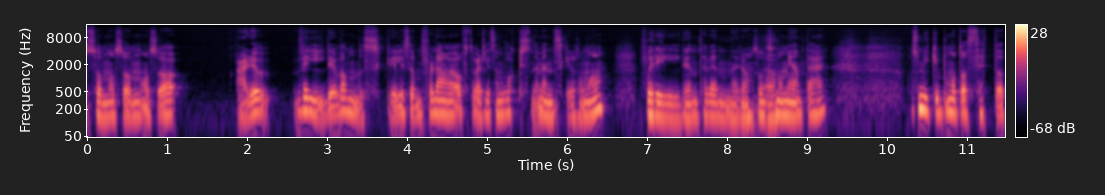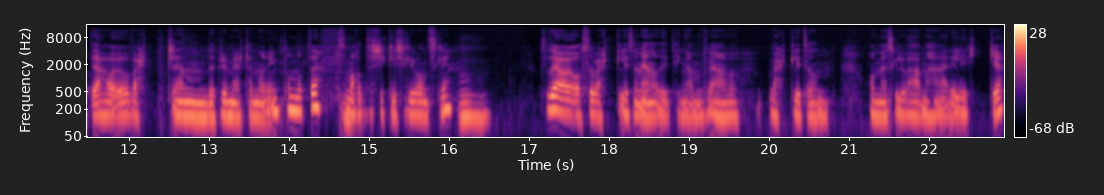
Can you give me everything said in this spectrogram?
sånn og sånn. Og så er det jo veldig vanskelig, liksom, for det har jo ofte vært liksom voksne mennesker og sånn òg. Foreldrene til venner og sånn som har ment det her. Og som ikke på en måte har sett at jeg har jo vært en deprimert tenåring, på en måte. Som har hatt det skikkelig, skikkelig vanskelig. Så det har jo også vært liksom en av de tingene For jeg har jo vært litt sånn om jeg skulle være med her eller ikke.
